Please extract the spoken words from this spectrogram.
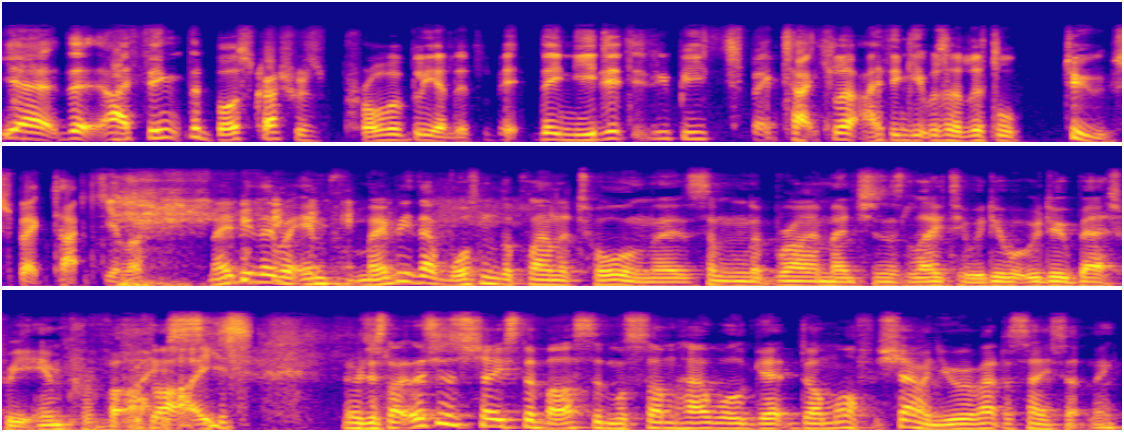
Yeah, the, I think the bus crash was probably a little bit. They needed it to be spectacular. I think it was a little too spectacular. Maybe they were. Imp- maybe that wasn't the plan at all, and there's something that Brian mentions later. We do what we do best. We improvise. Guys, They were just like, let's just chase the bus, and we'll somehow we'll get Dom off. Sharon, you were about to say something.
